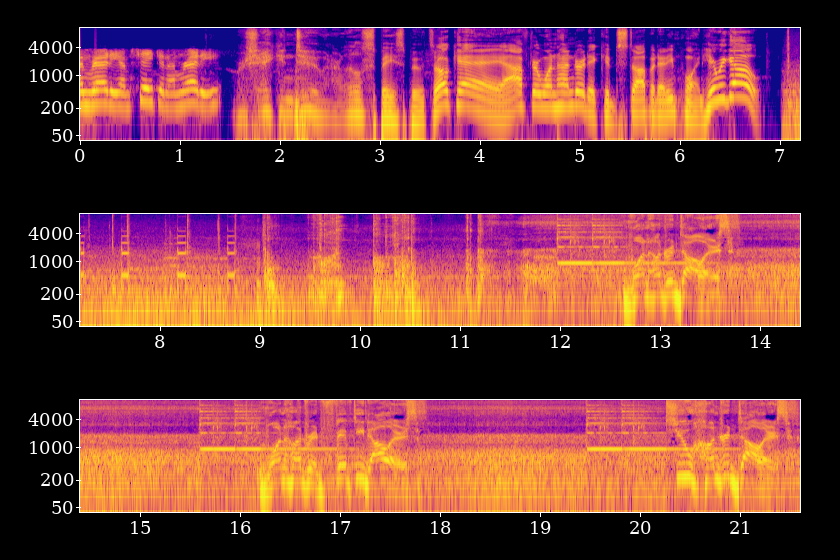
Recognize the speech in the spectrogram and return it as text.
I'm ready. I'm shaking. I'm ready. We're shaking too in our little space boots. Okay, after 100, it could stop at any point. Here we go. One hundred dollars. One hundred fifty dollars. Two hundred dollars.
